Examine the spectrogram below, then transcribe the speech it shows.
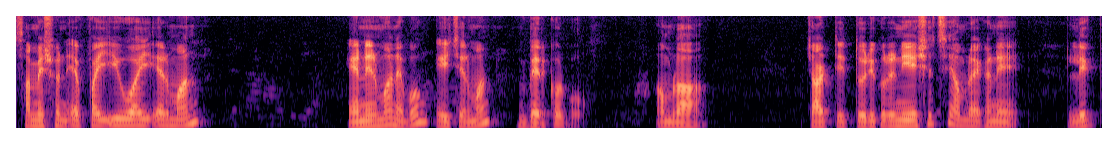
সামেশন এফ আই ইউআই এর মান, এন এর মান এবং এইচ এর মান বের করব। আমরা চার্টটি তৈরি করে নিয়ে এসেছি, আমরা এখানে লিখব।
